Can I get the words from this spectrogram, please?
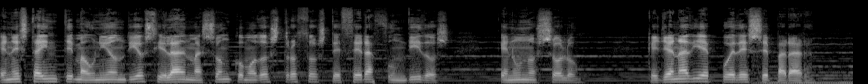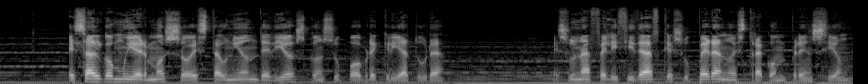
En esta íntima unión Dios y el alma son como dos trozos de cera fundidos en uno solo, que ya nadie puede separar. Es algo muy hermoso esta unión de Dios con su pobre criatura. Es una felicidad que supera nuestra comprensión.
